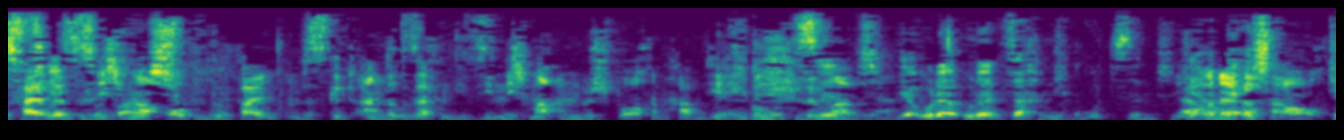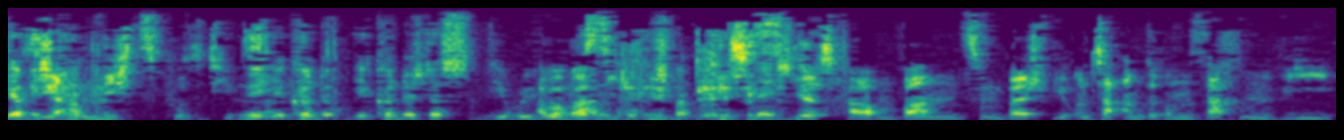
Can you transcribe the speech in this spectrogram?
teilweise nicht mal aufgefallen und es gibt andere Sachen, die sie nicht mal angesprochen haben, die, die eigentlich gut schlimmer sind. wären. Ja, oder, oder Sachen, die gut sind. Ja, die oder das echt, auch. Die haben echt haben nichts Positives Nee, ihr könnt, ihr könnt euch das, die Review Aber was sie die kritisiert haben, waren zum Beispiel unter anderem Sachen wie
